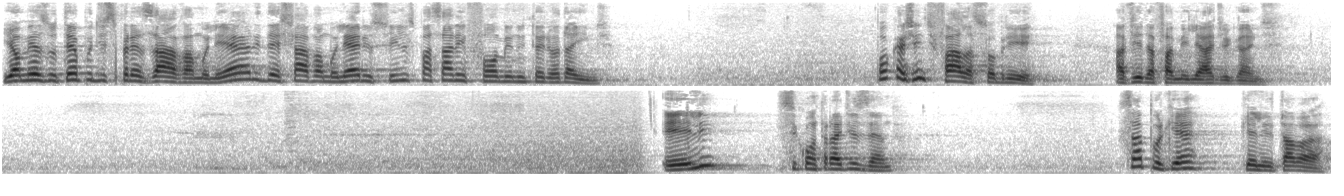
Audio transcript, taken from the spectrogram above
e ao mesmo tempo desprezava a mulher e deixava a mulher e os filhos passarem fome no interior da Índia. Pouca gente fala sobre a vida familiar de Gandhi. Ele se contradizendo. Sabe por quê que ele estava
